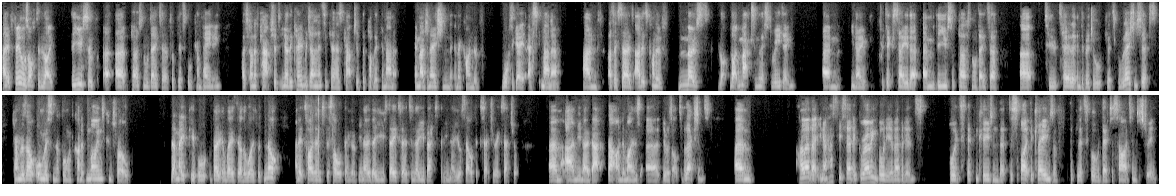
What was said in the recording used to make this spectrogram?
And it feels often like the use of uh, uh, personal data for political campaigning has kind of captured, you know, the Cambridge Analytica has captured the public imagination in a kind of Watergate-esque manner. And as I said, at its kind of most like, like maximalist reading, um, you know, critics say that um, the use of personal data uh, to tailor individual political relationships can result almost in the form of kind of mind control that make people vote in ways they otherwise would not. And it ties into this whole thing of, you know, they use data to know you better than you know yourself, etc., etc. Um, and you know that that undermines uh, the results of elections. Um, however, you know, it has to be said, a growing body of evidence points to the conclusion that despite the claims of the political data science industry,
